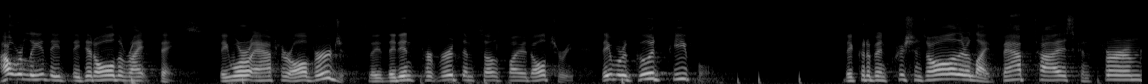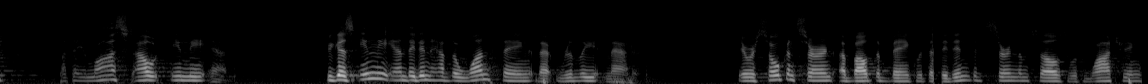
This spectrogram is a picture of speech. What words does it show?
Outwardly, they, they did all the right things. They were, after all, virgins. They, they didn't pervert themselves by adultery. They were good people. They could have been Christians all their life, baptized, confirmed, but they lost out in the end. Because in the end, they didn't have the one thing that really mattered. They were so concerned about the banquet that they didn't concern themselves with watching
